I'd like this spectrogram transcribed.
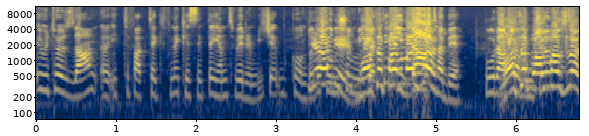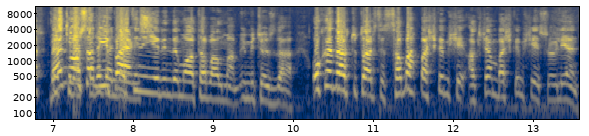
Ümit Özdağ'ın e, ittifak teklifine kesinlikle yanıt verilmeyecek. Bu konuda da Yani konuşulmayacak muhatap iddia almazlar. tabii. Buğra Muhatap Kavuncu almazlar. Ben de olsam İyi. Parti'nin yerinde muhatap almam Ümit Özdağ. O kadar tutarsız. Sabah başka bir şey, akşam başka bir şey söyleyen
